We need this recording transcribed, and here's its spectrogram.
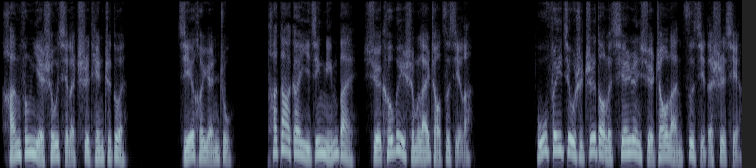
寒风也收起了赤天之盾，结合原著。他大概已经明白雪珂为什么来找自己了，无非就是知道了千仞雪招揽自己的事情，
